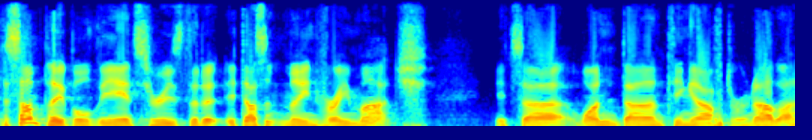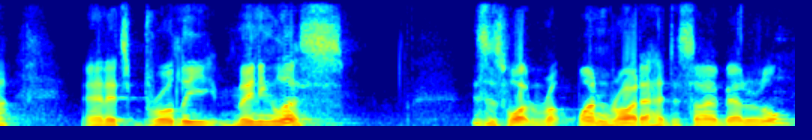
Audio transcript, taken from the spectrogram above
For some people, the answer is that it, it doesn't mean very much. It's uh, one darn thing after another, and it's broadly meaningless. This is what one writer had to say about it all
